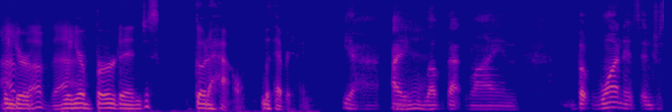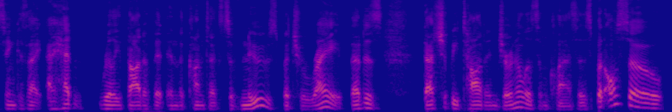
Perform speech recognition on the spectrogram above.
when I you're love that. when you're burdened, just go to how with everything. Yeah, I Yeah. love that line. But one, it's interesting because I, I hadn't really thought of it in the context of news, but you're right. That is that should be taught in journalism classes. But also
